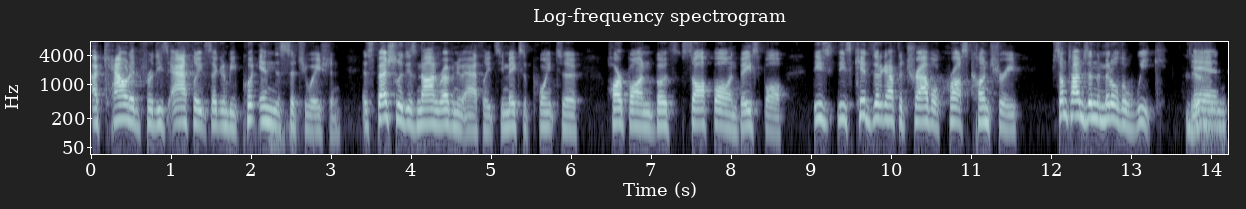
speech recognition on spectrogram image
accounted for these athletes that are going to be put in this situation, especially these non-revenue athletes. He makes a point to harp on both softball and baseball. These these kids that are going to have to travel cross country, sometimes in the middle of the week, yeah. and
